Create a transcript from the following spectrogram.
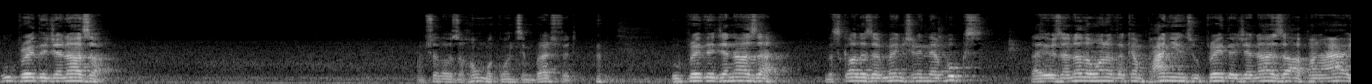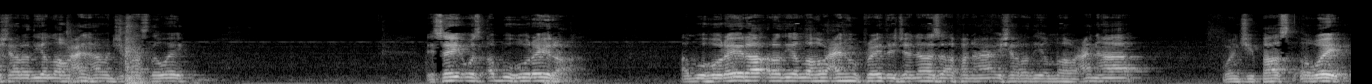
who prayed the janazah? I'm sure there was a homework once in Bradford. who prayed the janazah? The scholars have mentioned in their books that it was another one of the companions who prayed the janazah upon Aisha radiallahu anha when she passed away. They say it was Abu Huraira. Abu Huraira radiallahu anhu prayed the janazah upon Aisha radiallahu anha when she passed away.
